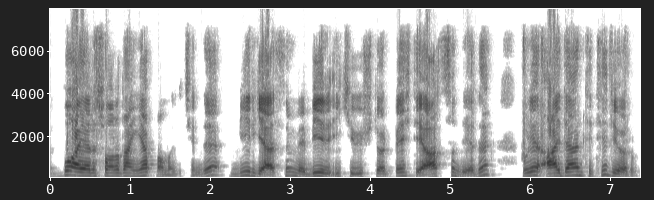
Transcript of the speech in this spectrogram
bu ayarı sonradan yapmamak için de 1 gelsin ve 1, 2, 3, 4, 5 diye artsın diye de buraya identity diyorum.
